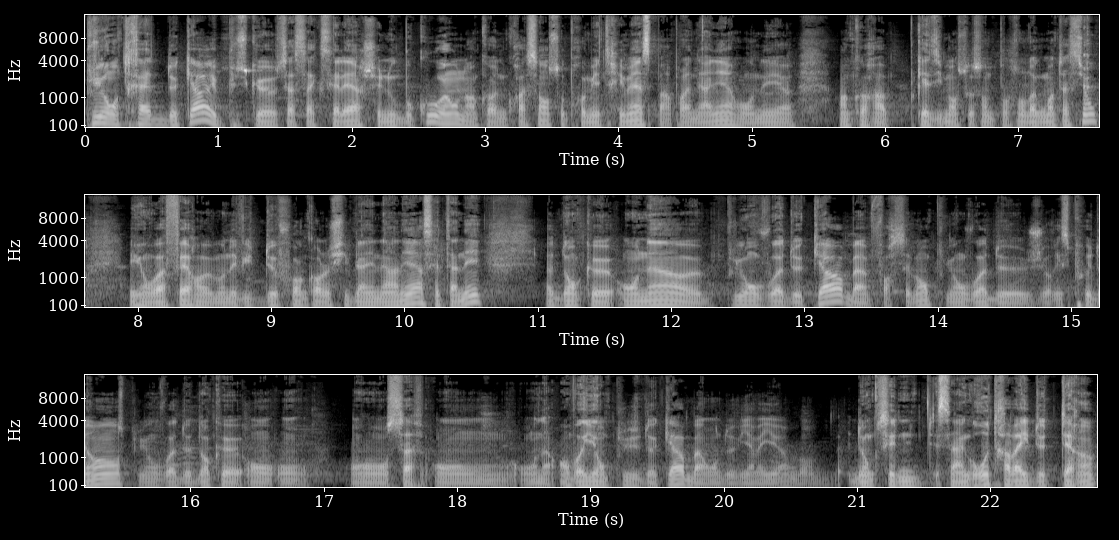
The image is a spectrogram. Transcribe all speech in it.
plus on traite de cas et puisque ça s'accélère chez nous beaucoup, hein, on a encore une croissance au premier trimestre par rapport à l'année dernière, où on est encore à quasiment 60% d'augmentation et on va faire, à mon avis, deux fois encore le chiffre de l'année dernière cette année. Donc on a, plus on voit de cas, ben forcément plus on voit de jurisprudence, plus on voit de, donc on, on on, ça- on, on a, en voyant plus de cas, ben, on devient meilleur. Bon. Donc c'est un gros travail de terrain.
